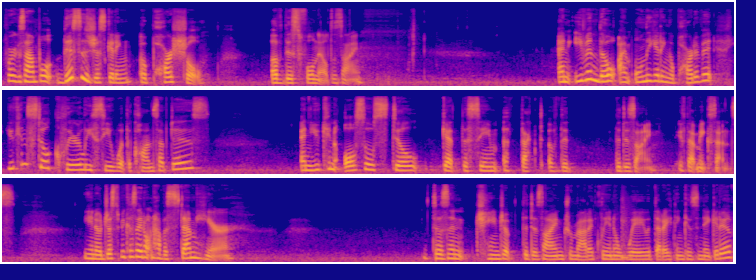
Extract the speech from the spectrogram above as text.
for example, this is just getting a partial of this full nail design. And even though I'm only getting a part of it, you can still clearly see what the concept is. And you can also still get the same effect of the, the design, if that makes sense. You know, just because I don't have a stem here doesn't change up the design dramatically in a way that I think is negative,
